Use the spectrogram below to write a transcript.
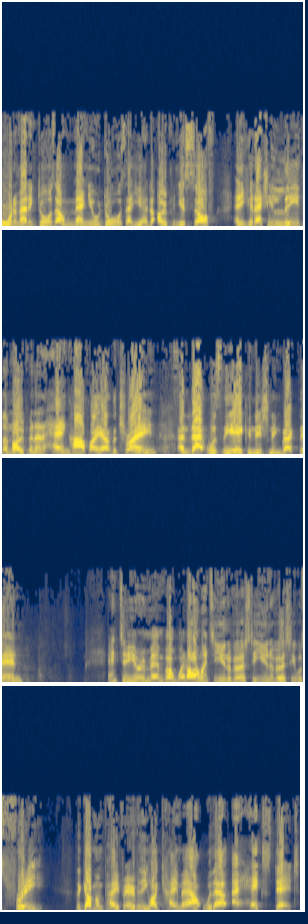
automatic doors, they were manual doors that you had to open yourself and you could actually leave them open and hang halfway out the train and that was the air conditioning back then. And do you remember when I went to university, university was free. The government paid for everything. I came out without a HECS debt.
